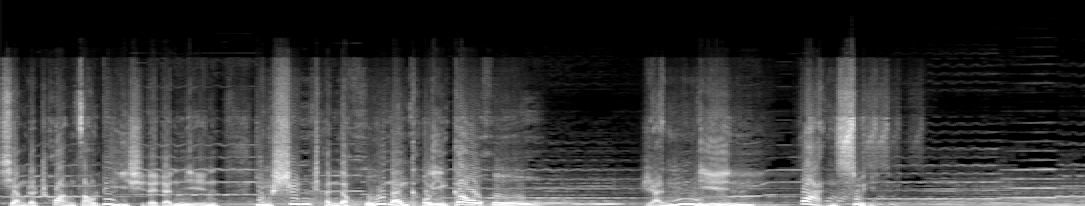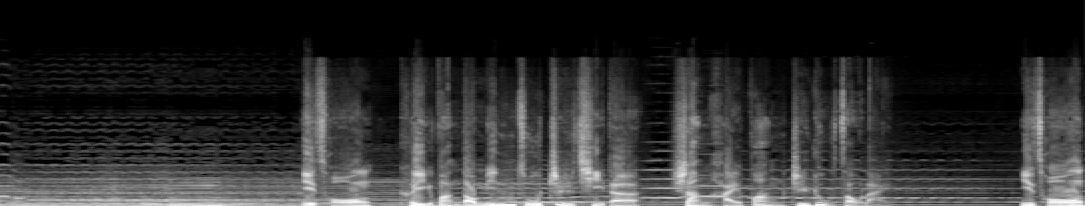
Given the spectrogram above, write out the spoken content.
向着创造历史的人民，用深沉的湖南口音高呼：“人民万岁！”你从可以望到民族志气的。上海望志路走来，你从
